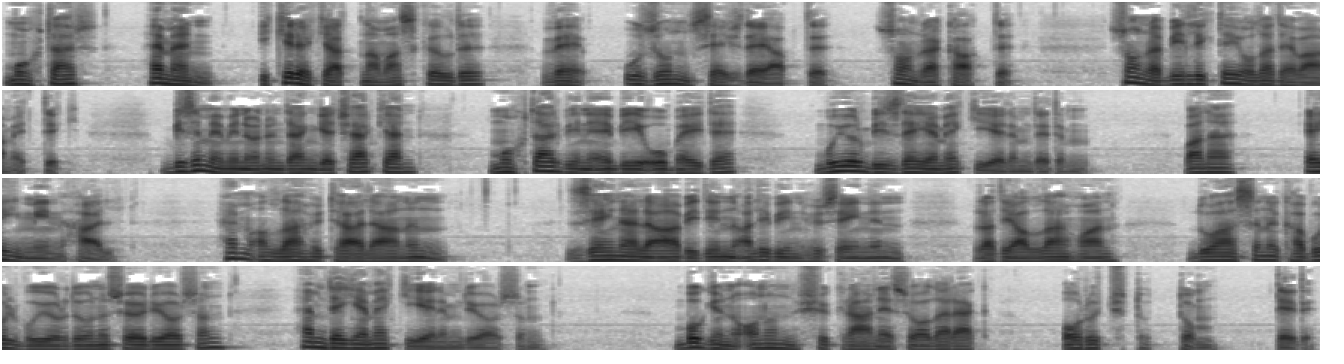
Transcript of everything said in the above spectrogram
Muhtar hemen iki rekat namaz kıldı ve uzun secde yaptı. Sonra kalktı. Sonra birlikte yola devam ettik. Bizim evin önünden geçerken Muhtar bin Ebi Ubeyde buyur bizde yemek yiyelim dedim. Bana ey minhal hem Allahü Teala'nın Zeynel Abidin Ali bin Hüseyin'in radıyallahu an duasını kabul buyurduğunu söylüyorsun hem de yemek yiyelim diyorsun. Bugün onun şükranesi olarak oruç tuttum dedi.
